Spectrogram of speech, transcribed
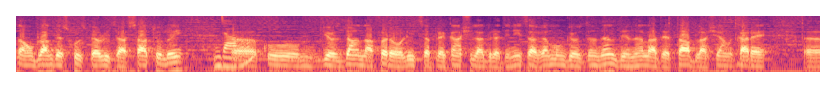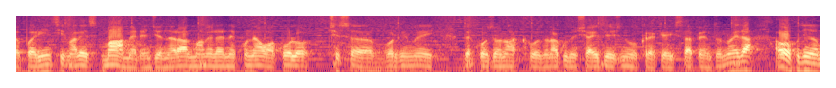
dar umblam de scurs pe ulița satului, Da. uh, cu ghiozdan, dar fără oliță, plecam și la grădiniță, aveam un ghiozdan din ăla de tablă, așa, în care uh, părinții, mai ales mamele, în general, mamele ne puneau acolo, ce să vorbim noi de cozonac, cozonacul din 60 nu cred că exista pentru noi, dar au o puțină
